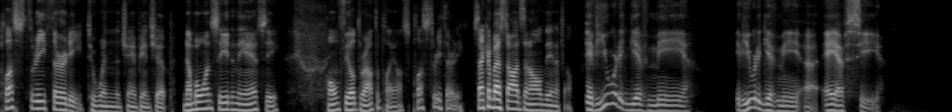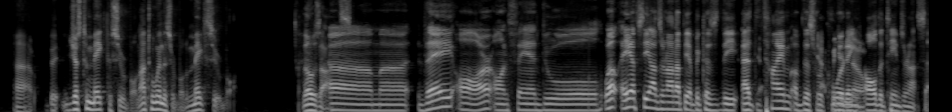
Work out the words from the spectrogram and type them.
Plus 330 to win the championship. Number one seed in the AFC. Home field throughout the playoffs. Plus 330. Second best odds in all of the NFL. if you were to give me if you were to give me uh, AFC uh, just to make the Super Bowl, not to win the Super Bowl, to make the Super Bowl, those odds. Um, uh, they are on FanDuel. Well, AFC odds are not up yet because the at the time of this Yeah, recording, all the teams are not set.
